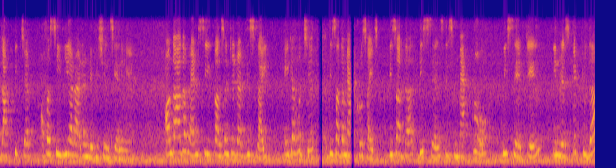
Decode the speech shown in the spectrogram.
blood picture of a severe iron deficiency anaemia on the other hand see concentrate at this slide এইটা হচ্ছে this are the macrocytes this are the this cells this macro say tail in respect to the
